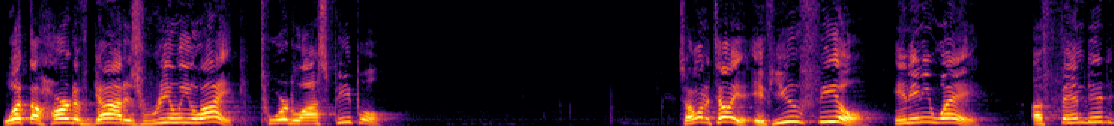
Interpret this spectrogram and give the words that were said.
what the heart of God is really like toward lost people. So I want to tell you if you feel in any way offended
